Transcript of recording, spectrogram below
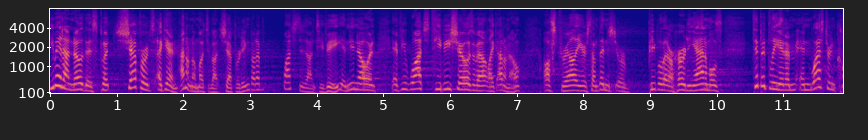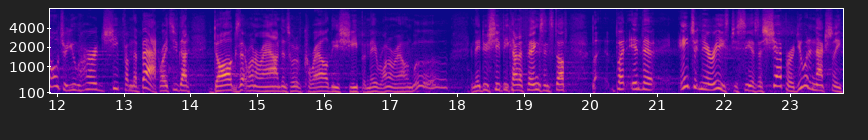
You may not know this, but shepherds, again, I don't know much about shepherding, but I've watched it on TV. And you know, and if you watch TV shows about, like, I don't know, Australia or something, or people that are herding animals, typically in, um, in Western culture, you herd sheep from the back, right? So you've got dogs that run around and sort of corral these sheep, and they run around, and they do sheepy kind of things and stuff. But, but in the ancient Near East, you see, as a shepherd, you wouldn't actually,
